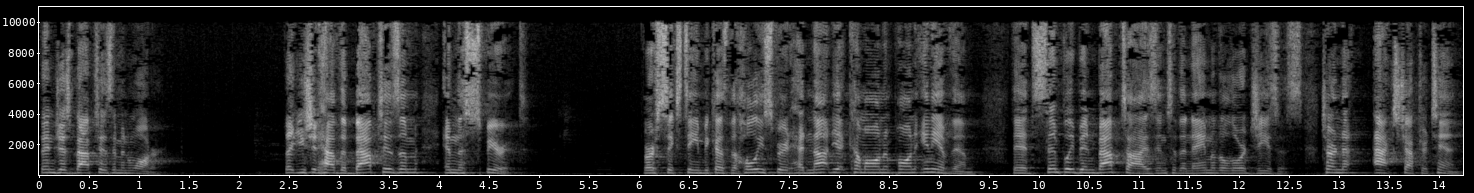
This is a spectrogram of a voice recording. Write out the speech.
than just baptism in water, that you should have the baptism in the Spirit. Verse 16, because the Holy Spirit had not yet come on upon any of them. They had simply been baptized into the name of the Lord Jesus. Turn to Acts chapter 10.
